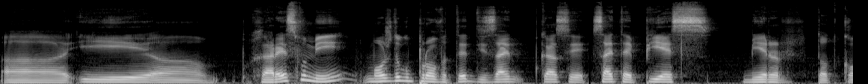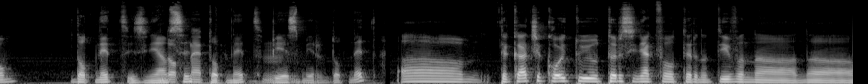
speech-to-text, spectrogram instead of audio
А, и а, харесва ми, може да го пробвате, дизайн, казва се, сайта е psmirror.com .net, извинявам се, .net. .net, Мгм. psmirror.net. А, така че който и търси някаква альтернатива на, на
